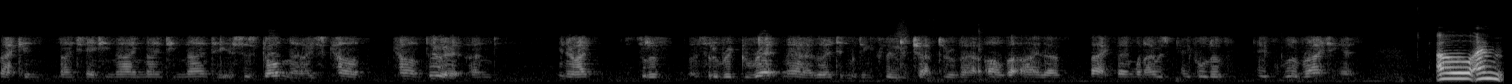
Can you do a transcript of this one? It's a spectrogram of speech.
back in 1989, 1990. It's just gone now. I just can't can't do it, and you know, I sort of I sort of regret now that I didn't include a chapter about Albert Ayler back then when I was capable of capable of writing it. oh, I'm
